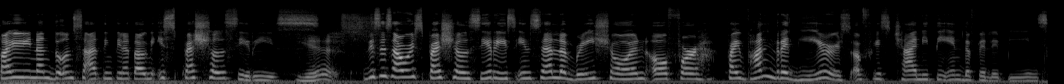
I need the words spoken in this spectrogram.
tayo yung nandoon sa ating tinatawag ni special series. Yes. This is our special series in celebration of for 500 years of Christianity in the Philippines.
